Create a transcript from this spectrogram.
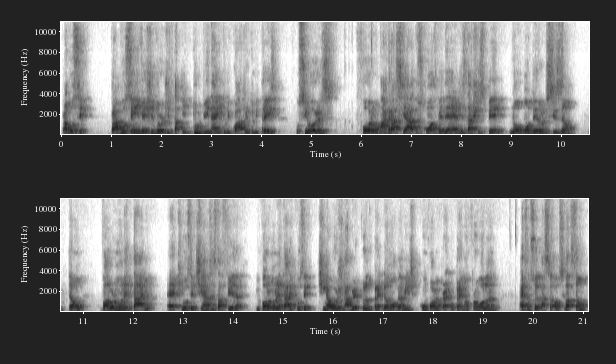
para você. Para você, investidor de YouTube, né? YouTube 4, YouTube 3, os senhores foram agraciados com as BDRs da XP no modelo de cisão. Então, valor monetário é, que você tinha na sexta-feira e o valor monetário que você tinha hoje na abertura do pregão, obviamente, conforme o pregão for rolando, essa oscilação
